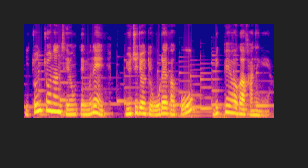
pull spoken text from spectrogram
이 쫀쫀한 제형 때문에 유지력이 오래가고 repair가 가능해요.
